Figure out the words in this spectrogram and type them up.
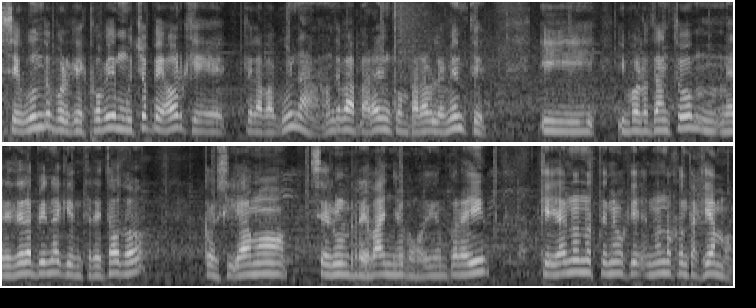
Segundo porque el COVID es mucho peor que, la vacuna. ¿A dónde va a parar incomparablemente? Y, y por lo tanto merece la pena que entre todos consigamos ser un rebaño, como dicen por ahí, que ya no nos tenemos que, no nos contagiamos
